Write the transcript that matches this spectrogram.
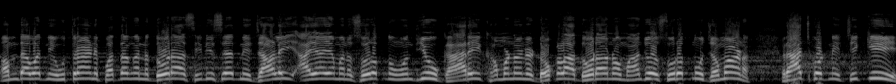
અમદાવાદની ઉત્તરાયણ, પતંગ અને દોરા, સીધી સૈદની જાળી આઈઆઈએમ અને સુરતનું ઊંધિયું, ઘારી, ખમણ અને ઢોકળા, દોરાનો માંજો, સુરતનું જમણ, રાજકોટની ચીક્કી,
